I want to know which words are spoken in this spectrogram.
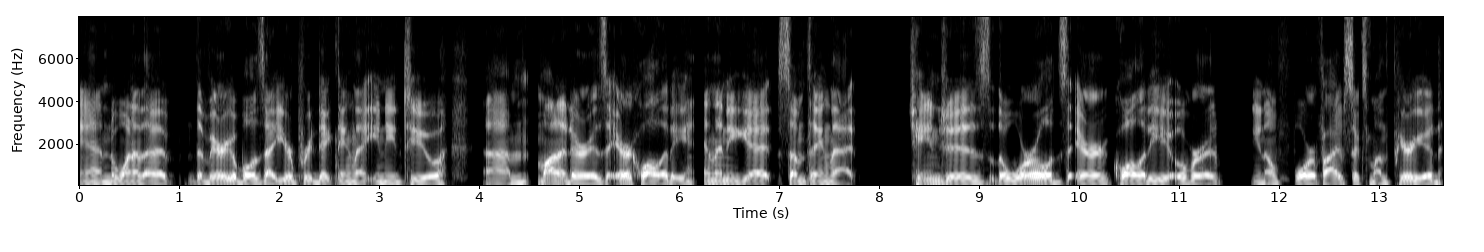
and one of the the variables that you're predicting that you need to um, monitor is air quality, and then you get something that changes the world's air quality over a you know four or five six month period.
